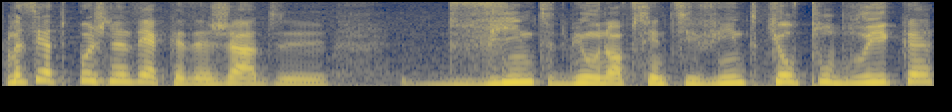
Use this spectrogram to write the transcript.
Mas é depois, na década já de, de 20, de 1920, que ele publica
